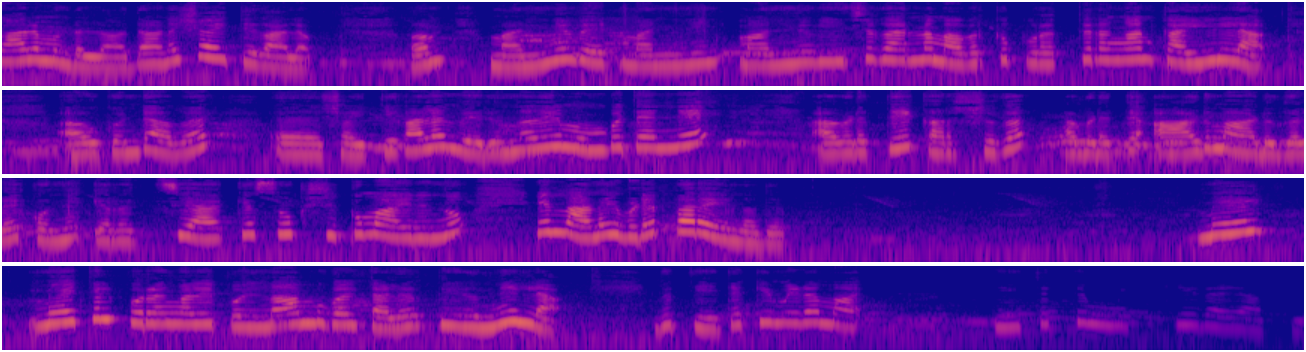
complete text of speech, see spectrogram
കാലമുണ്ടല്ലോ. അതാണ് ശൈത്യകാലം. അപ്പം മഞ്ഞ് മഞ്ഞിൻ മഞ്ഞ് വീഴ്ച കാരണം അവർക്ക് പുറത്തിറങ്ങാൻ കഴിയില്ല. അതുകൊണ്ട് അവർ ശൈത്യകാലം വരുന്നതിന് മുമ്പ് തന്നെ അവിടുത്തെ കർഷകർ അവിടുത്തെ ആടുമാടുകളെ കൊന്ന് ഇറച്ചിയാക്കി സൂക്ഷിക്കുമായിരുന്നു എന്നാണ് ഇവിടെ പറയുന്നത്. മേൽ മേക്കൽപ്പുറങ്ങളിൽ പുറങ്ങളിൽ പുൽനാമ്പുകൾ തളർത്തിയിരുന്നില്ല. ഇത് തീറ്റയ്ക്കുമിടമായി തീറ്റയ്ക്ക് മിക്കിടയാക്കി.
